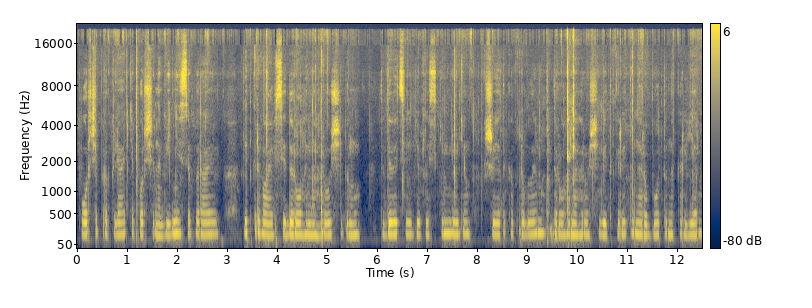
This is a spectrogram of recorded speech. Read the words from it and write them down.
порчі, прокляття, порчі на бідність забираю. Відкриваю всі дороги на гроші, тому хто дивиться відео близьким людям, що є така проблема. Дорога на гроші відкрита, на роботу, на кар'єру.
